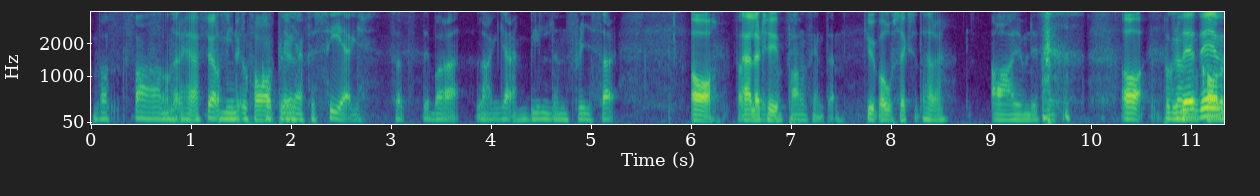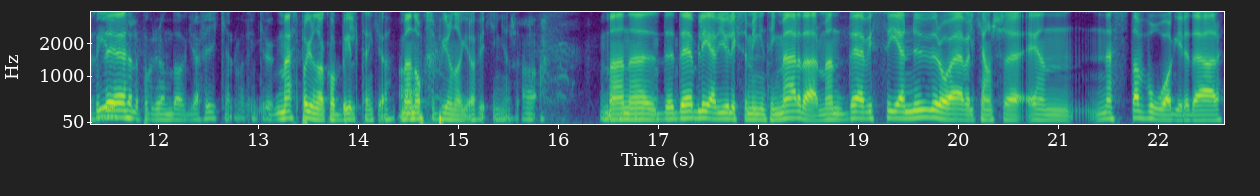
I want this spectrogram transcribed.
Vad fan, fan är det här för jävla min uppkoppling är för seg. Så att det bara laggar, bilden freezar. Ja, eller liksom typ, fanns inte. gud vad osexigt det här är. Ja, jo, men det är så. Ja, På grund av det- Carl det- Bildt det- eller på grund av grafiken? Vad tänker du? mest på grund av Carl Bildt tänker jag, men Ja. också på grund av grafiken kanske. Ja. Men eh, det, det blev ju liksom ingenting med det där, men det vi ser nu då är väl kanske en nästa våg i det där.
